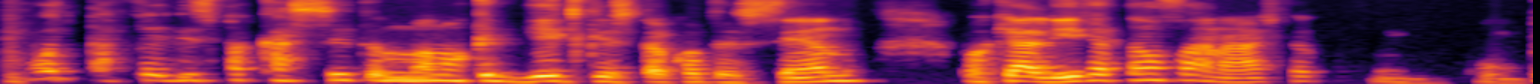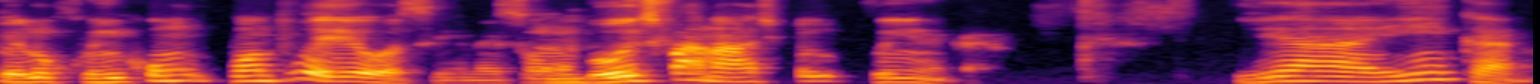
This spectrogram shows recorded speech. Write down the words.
puta, feliz pra caceta, não, não acredito que isso tá acontecendo, porque a Lívia é tão fanática pelo Queen como, quanto eu, assim, né? São é. dois fanáticos pelo Queen, né, cara? E aí, cara,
